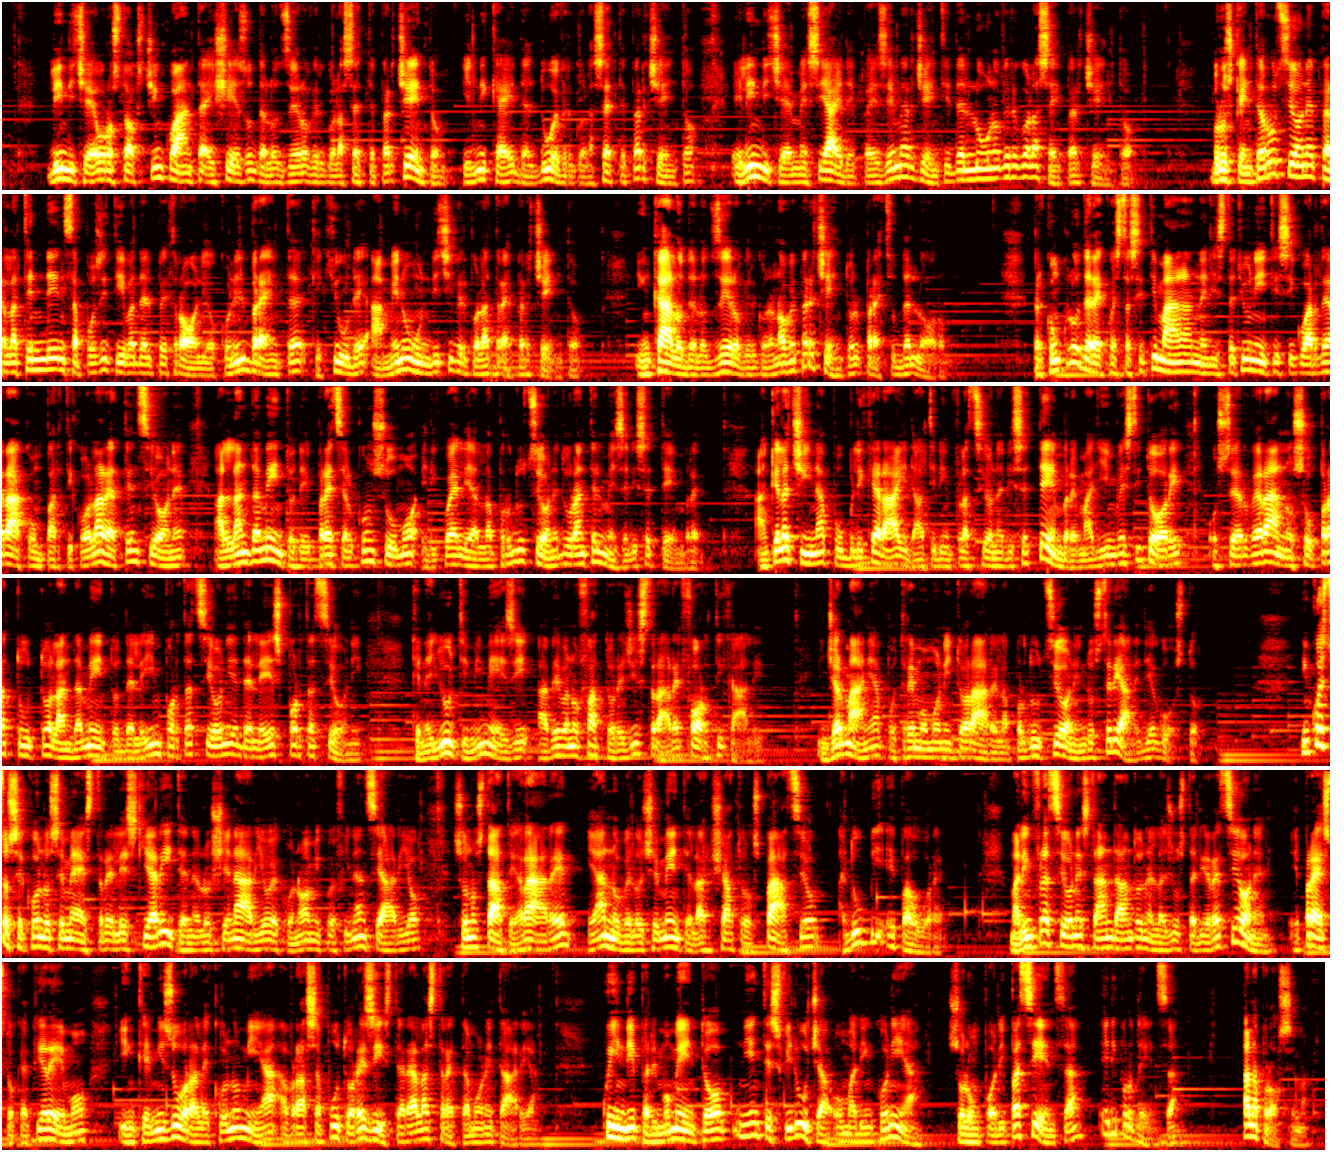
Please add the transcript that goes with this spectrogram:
L'indice Eurostox 50 è sceso dello 0,7%, il Nikkei del 2,7% e l'indice MSI dei paesi emergenti dell'1,6%. Brusca interruzione per la tendenza positiva del petrolio, con il Brent che chiude a meno 11,3%. In calo dello 0,9% il prezzo dell'oro. Per concludere, questa settimana negli Stati Uniti si guarderà con particolare attenzione all'andamento dei prezzi al consumo e di quelli alla produzione durante il mese di settembre. Anche la Cina pubblicherà i dati di inflazione di settembre, ma gli investitori osserveranno soprattutto l'andamento delle importazioni e delle esportazioni, che negli ultimi mesi avevano fatto registrare forti cali. In Germania potremo monitorare la produzione industriale di agosto. In questo secondo semestre le schiarite nello scenario economico e finanziario sono state rare e hanno velocemente lasciato spazio a dubbi e paure. Ma l'inflazione sta andando nella giusta direzione e presto capiremo in che misura l'economia avrà saputo resistere alla stretta monetaria. Quindi per il momento niente sfiducia o malinconia, solo un po' di pazienza e di prudenza. Alla prossima!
